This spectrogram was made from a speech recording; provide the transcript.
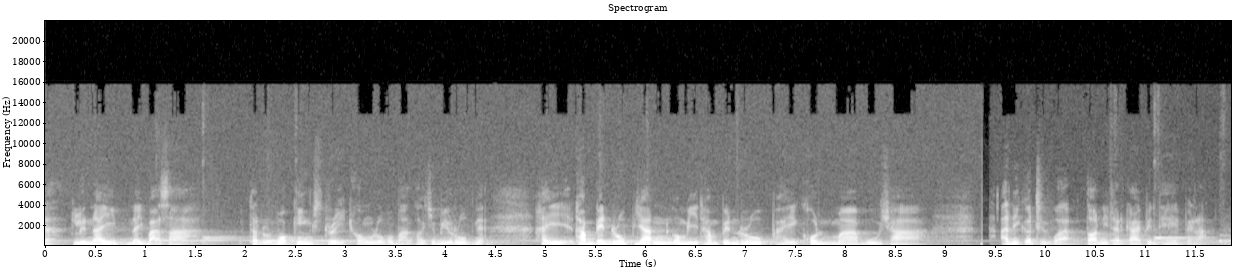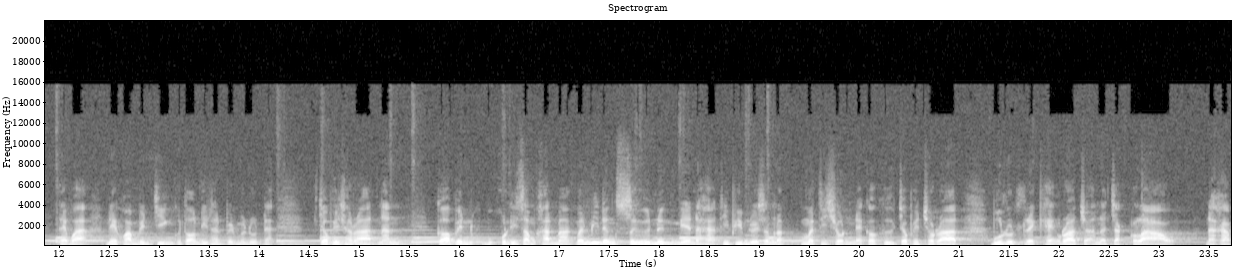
นะหรือไนไนบาซ่า ถนน Walking Street ของหลวงพระบางเขาจะมีรูปเนี่ยให้ทำเป็นรูปยันก็มีทำเป็นรูปให้คนมาบูชา อันนี้ก็ถือว่าตอนนี้ท่านกลายเป็นเทพไปละ แต่ว่าในความเป็นจริงตอนที่ท่านเป็นมนุษย์เนี่ยเจ้าเพชรราชนั้นก็เป็นบุคคลที่สำคัญมาก มันมีหนังสือหนึ่งเนี่ยนะฮะที่พิมพ์โดยสำนักมติชนเนี่ยก็คือเจ้าเพชรราช บุรุษเหล็กแห่งราชอาณาจักรลาวนะครับ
